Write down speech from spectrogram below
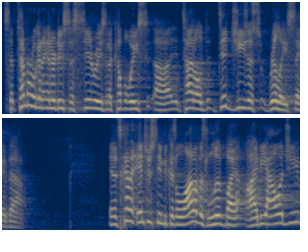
September, we're going to introduce a series in a couple weeks uh, entitled Did Jesus Really Say That? And it's kind of interesting because a lot of us live by ideology.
